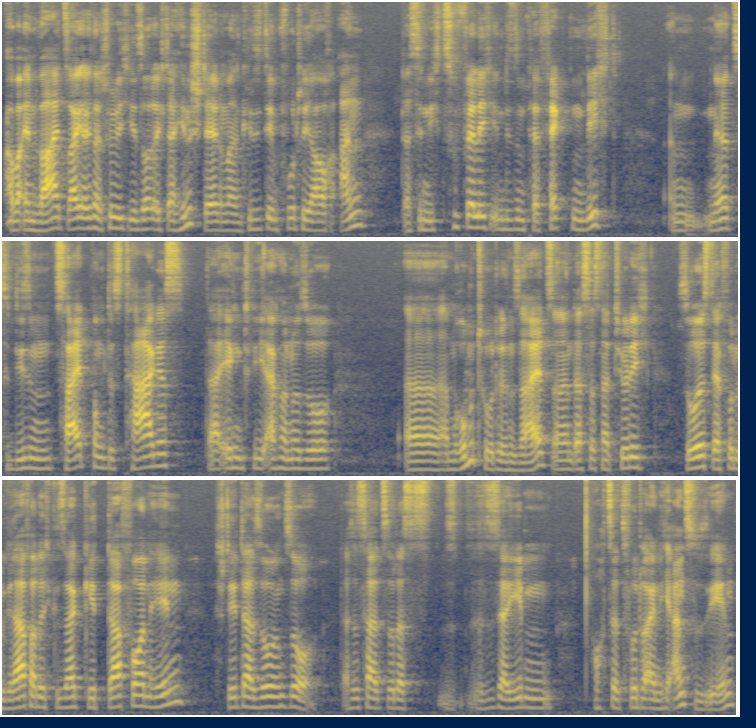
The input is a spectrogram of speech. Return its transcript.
aber in Wahrheit sage ich euch natürlich, ihr sollt euch da hinstellen man sieht dem Foto ja auch an, dass ihr nicht zufällig in diesem perfekten Licht an, ne, zu diesem Zeitpunkt des Tages da irgendwie einfach nur so äh, am Rumtoteln seid, sondern dass das natürlich so ist, der Fotograf hat euch gesagt, geht da vorne hin, steht da so und so. Das ist halt so, das, das ist ja jedem Hochzeitsfoto eigentlich anzusehen.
